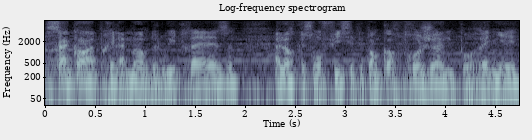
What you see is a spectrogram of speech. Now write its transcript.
Cinq ans après la mort de Louis XIII, alors que son fils était encore trop jeune pour régner,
